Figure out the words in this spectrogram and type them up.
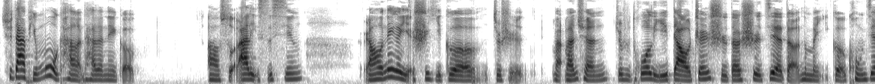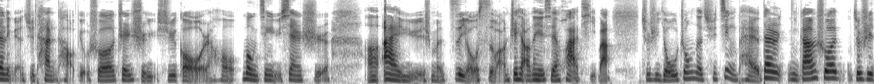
去大屏幕看了他的那个。啊，索拉里斯星，然后那个也是一个，就是完完全就是脱离掉真实的世界的那么一个空间里面去探讨，比如说真实与虚构，然后梦境与现实，呃，爱与什么自由、死亡这样的一些话题吧，就是由衷的去敬佩。但是你刚刚说，就是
